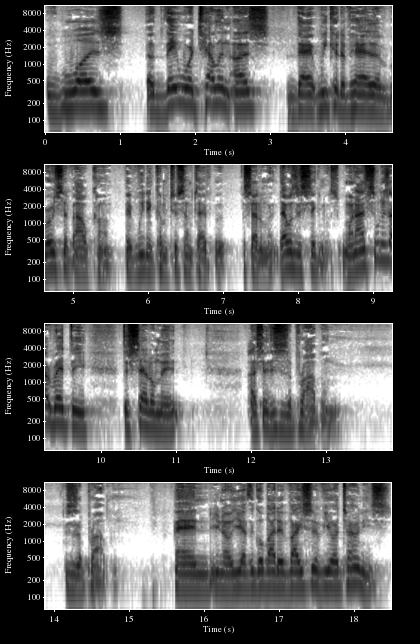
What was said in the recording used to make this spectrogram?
was uh, they were telling us that we could have had a worse of outcome if we didn't come to some type of settlement. That was the signals. When I, as soon as I read the the settlement, I said, "This is a problem. This is a problem." And you know, you have to go by the advice of your attorneys.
